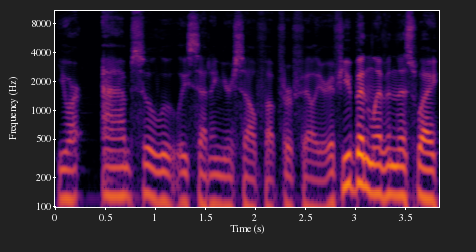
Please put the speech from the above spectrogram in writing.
you are absolutely setting yourself up for failure. If you've been living this way,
